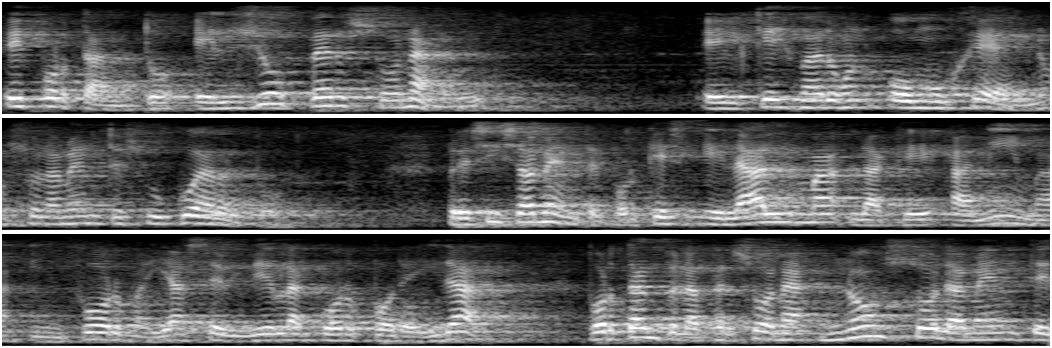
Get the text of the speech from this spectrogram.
Es por tanto el yo personal el que es varón o mujer, no solamente su cuerpo, precisamente porque es el alma la que anima, informa y hace vivir la corporeidad. Por tanto, la persona no solamente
